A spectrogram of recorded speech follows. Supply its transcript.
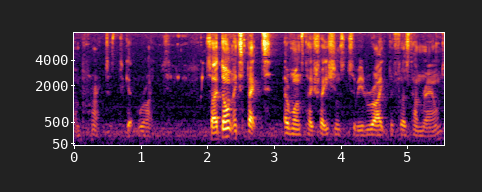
and practice to get right. So I don't expect everyone's titrations to be right the first time round.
